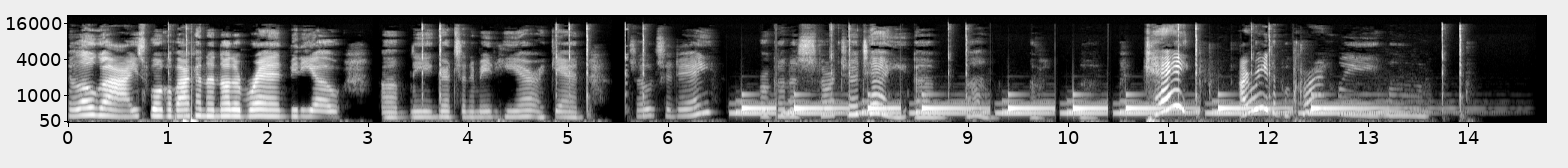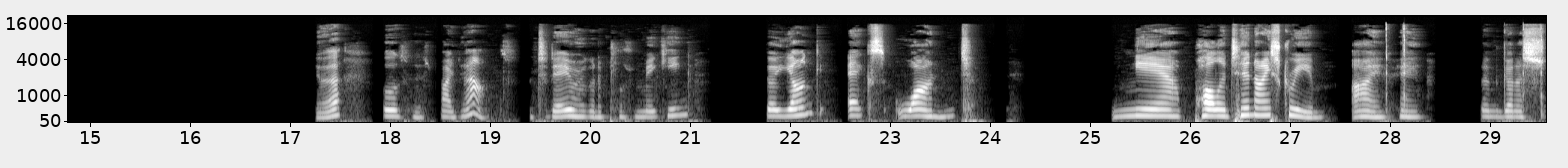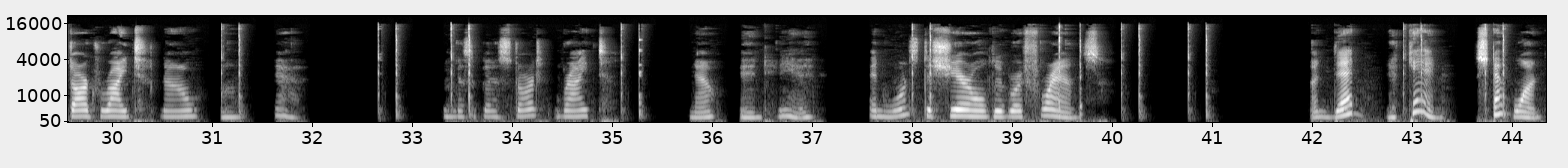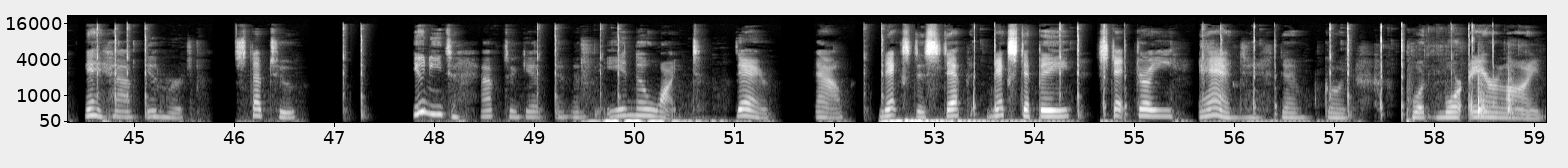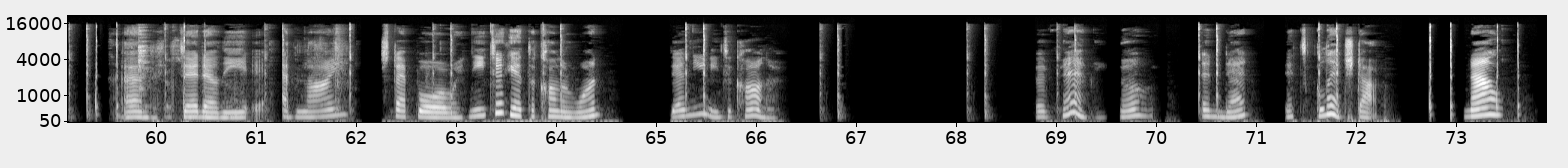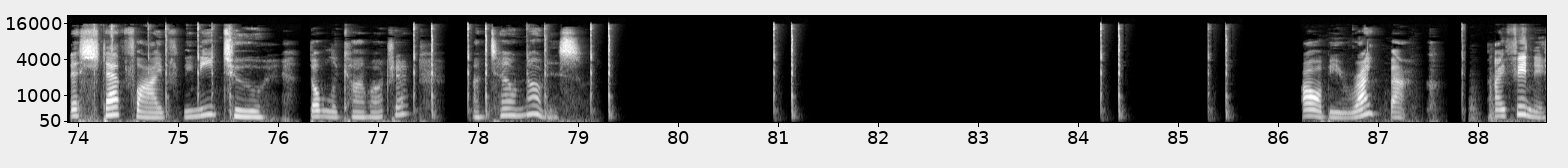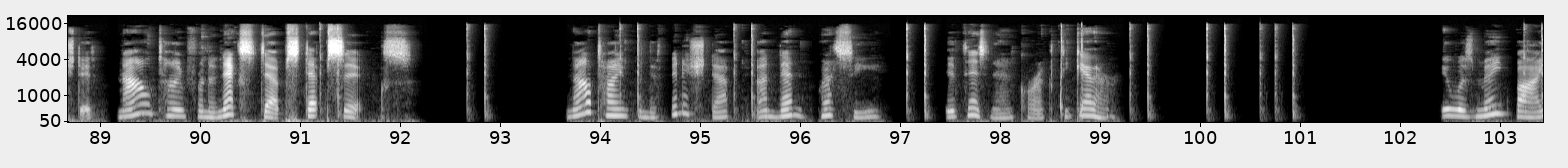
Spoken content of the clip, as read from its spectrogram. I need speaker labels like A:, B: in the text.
A: Hello guys, welcome back in another brand video. Um, Lee Gets Animate here again. So today, we're gonna start today. Um, um, uh, uh, okay, I read the book correctly. Um, yeah, well, let's find out. Today we're gonna be making the Young X Want Neapolitan ice cream. I think I'm gonna start right now. Uh, yeah. I'm just gonna start right now and here. And to share all the with friends. And then again, step one, you have invert. Step two, you need to have to get in the white. There. Now, next step, next step A, step three, and then going put more airline. And instead of the line. Step four we need to get the color one. Then you need to color. But then you go. And then it's glitched up. Now it's step five we need to double click object until notice. I'll be right back. I finished it. Now time for the next step, step 6. Now time for the finish step and then press C if this not correct together. It was made by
